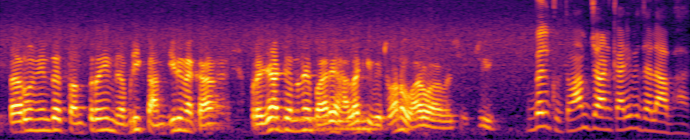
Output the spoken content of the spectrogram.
વિસ્તારોની અંદર તંત્રની નબળી કામગીરીના કારણે પ્રજાજનોને ભારે હાલાકી વેઠવાનો વારો આવે છે. જી. બિલકુલ. તમામ જાણકારી બદલ આભાર.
